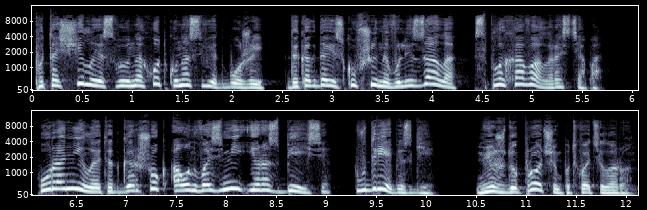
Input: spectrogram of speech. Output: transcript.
Потащила я свою находку на свет Божий, да когда из кувшина вылезала, сплоховала растяпа. Уронила этот горшок, а он возьми и разбейся, в дребезги. «Между прочим», — подхватил Арон,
